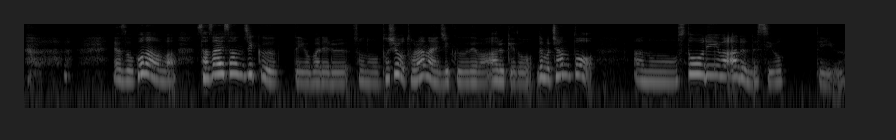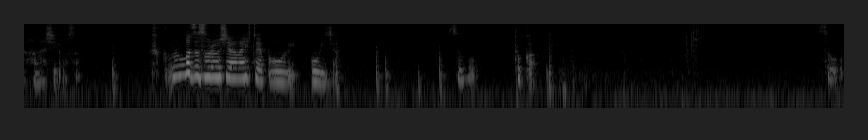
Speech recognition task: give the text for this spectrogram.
いやそうコナンはサザエさん時空って呼ばれるその年を取らない時空ではあるけどでもちゃんとあのストーリーはあるんですよっていう話をさ。まずそれを知らない人やっぱ多い多いじゃん。そう。とか。そ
